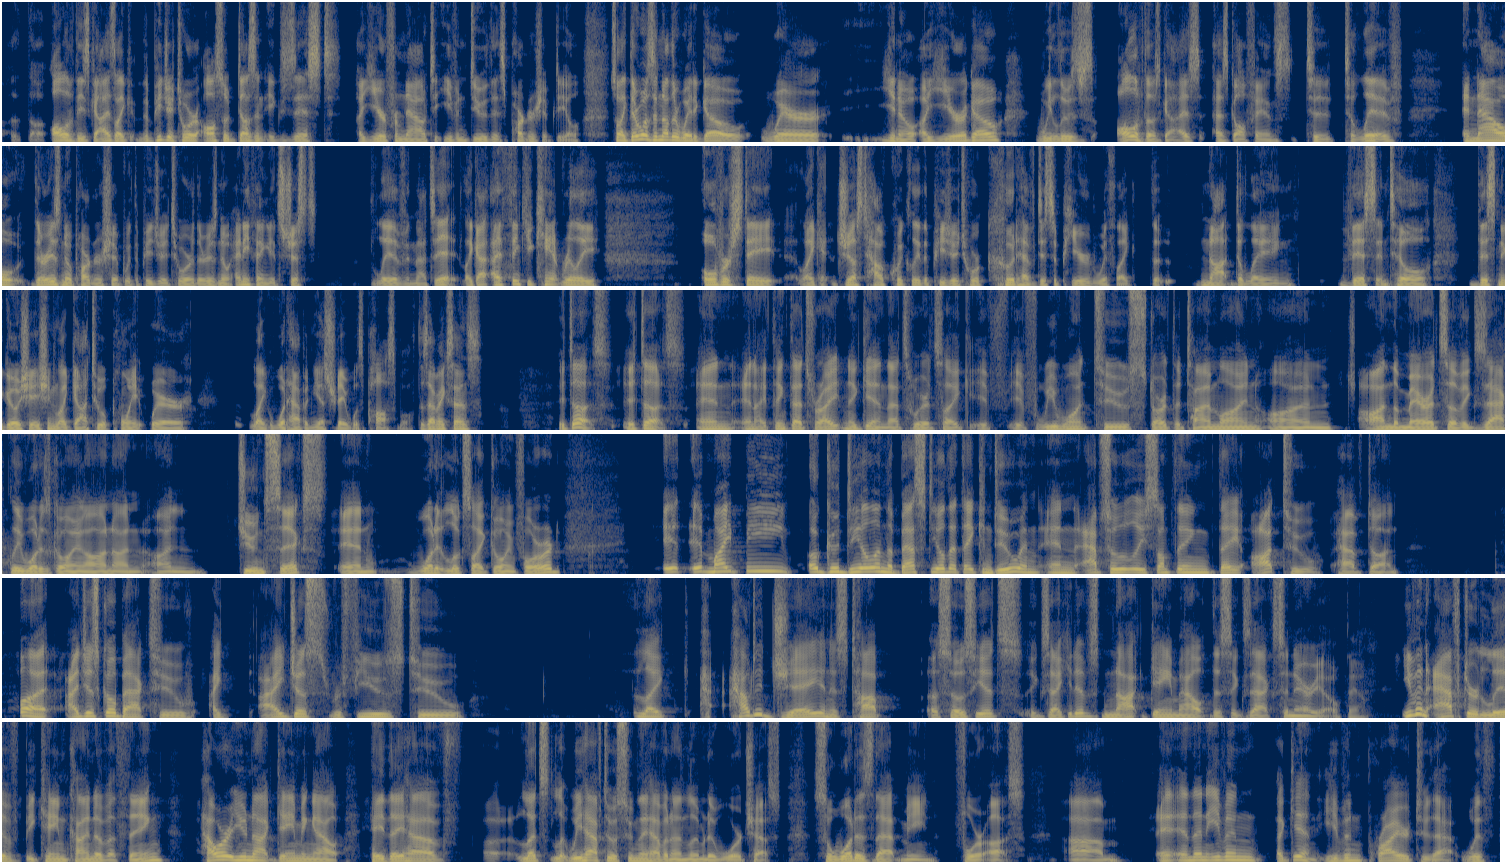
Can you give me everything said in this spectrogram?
all of these guys like the PGA Tour also doesn't exist a year from now to even do this partnership deal. So like there was another way to go where you know a year ago we lose all of those guys as golf fans to to LIV and now there is no partnership with the PGA Tour. There is no anything. It's just LIV and that's it. Like I, I think you can't really overstate like just how quickly the PGA Tour could have disappeared with like the not delaying this until this negotiation like got to a point where like what happened yesterday was possible. Does that make sense? It does. It does. And and I think that's right. And again, that's where it's like if if we want to start the timeline on on the merits of exactly what is going on on on June 6th and what it looks like going forward, it it might be a good deal and the best deal that they can do and and absolutely something they ought to have done. But I just go back to I I just refuse to like how did Jay and his top associates, executives not game out this exact scenario? Yeah. Even after LIV became kind of a thing, how are you not gaming out, hey, they have uh, let's let, we have to assume they have an unlimited war chest. So what does that mean for us? Um, and, and then even again, even prior to that, with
